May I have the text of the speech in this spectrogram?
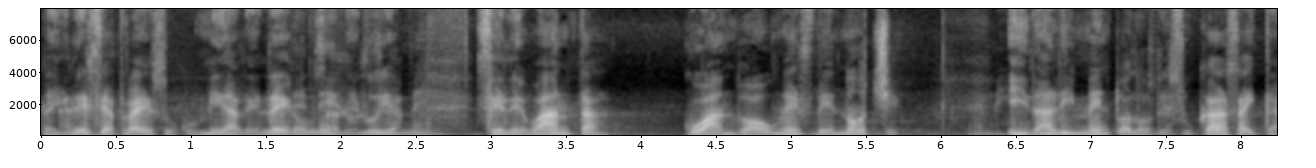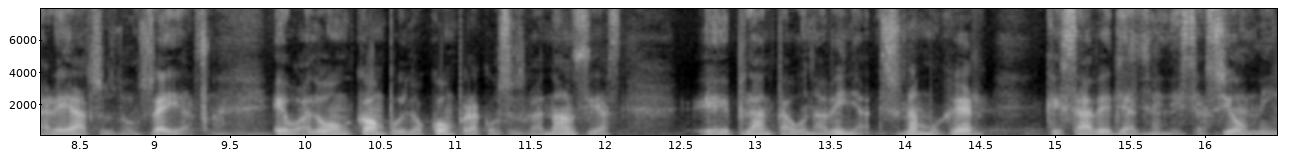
La iglesia trae su comida de lejos, lejos, aleluya. amén. Se levanta cuando aún es de noche Amén. y da alimento a los de su casa y tarea a sus doncellas. Amén. Evalúa un campo y lo compra con sus ganancias, eh, planta una viña. Es una mujer que sabe de administración.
